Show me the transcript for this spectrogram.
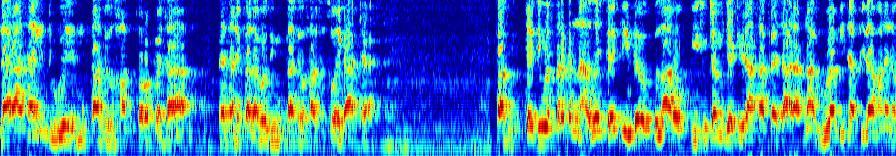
Lah rasa ini dua muktadul hal. Cara bahasa bahasa balago di muktadul hal sesuai keadaan. Paham? Jadi wes terkenal, wes jadi daukul Arabi sudah menjadi rasa bahasa Arab. Nah, gua bisa bilang mana nih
